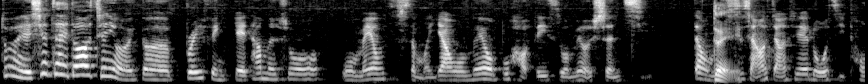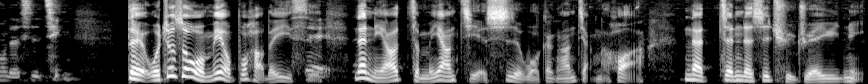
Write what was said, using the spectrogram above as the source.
对，现在都要先有一个 briefing 给他们说，我没有怎么样，我没有不好的意思，我没有生气，但我们只是想要讲一些逻辑通的事情。对我就说我没有不好的意思。那你要怎么样解释我刚刚讲的话？那真的是取决于你。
